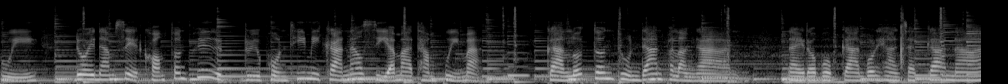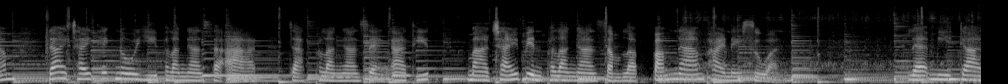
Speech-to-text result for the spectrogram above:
ปุ๋ย โดยนำเศษของต้นพืช หรือผลที่มีการเน่าเสียมาทำปุ๋ยหมัก การลดต้นทุนด้านพลังงาน ในระบบการบริหารจัดการน้ำได้ใช้เทคโนโลยีพลังงานสะอาด จากพลังงานแสงอาทิตย์ มาใช้เป็นพลังงานสำหรับปั๊มน้ำภายในสวน และมีการ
